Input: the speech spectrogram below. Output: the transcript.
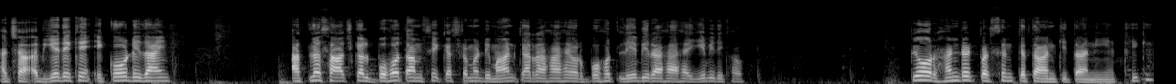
अच्छा अब ये देखें, एक और डिज़ाइन अतलस आजकल बहुत हमसे कस्टमर डिमांड कर रहा है और बहुत ले भी रहा है। ये भी दिखाओ। प्योर हंड्रेड परसेंट कतान की तानी है। ठीक है?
